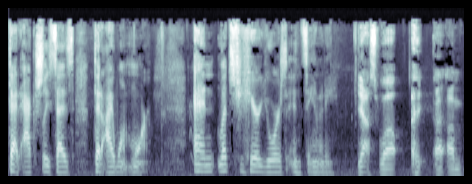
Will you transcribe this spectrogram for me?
that actually says that I want more. And let's hear yours, insanity. Yes, well, I, I'm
